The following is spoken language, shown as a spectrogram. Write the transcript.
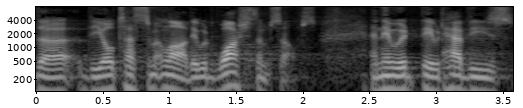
the, the Old Testament law. They would wash themselves. And they would, they would have these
